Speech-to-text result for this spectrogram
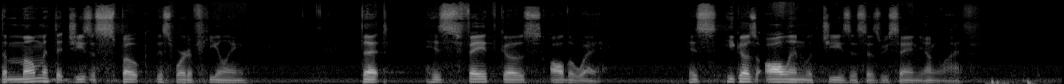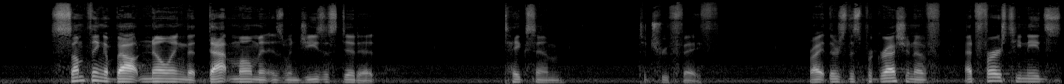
the moment that Jesus spoke this word of healing, that his faith goes all the way. His, he goes all in with Jesus, as we say in Young Life. Something about knowing that that moment is when Jesus did it takes him to true faith. Right? There's this progression of, at first, he needs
